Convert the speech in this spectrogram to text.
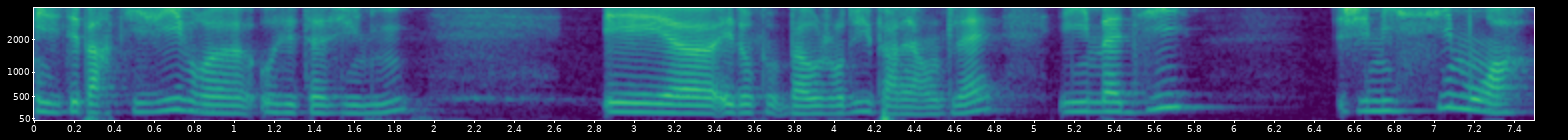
il était parti vivre euh, aux États-Unis et, euh, et, donc bah aujourd'hui il parlait anglais et il m'a dit j'ai mis six mois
